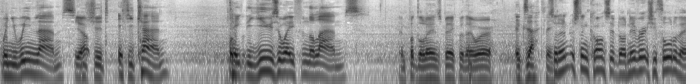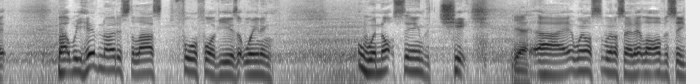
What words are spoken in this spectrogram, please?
when you wean lambs, you should, if you can, take the ewes away from the lambs. And put the lambs back where they were. Exactly. It's an interesting concept. I'd never actually thought of that. But we have noticed the last four or five years at weaning, we're not seeing the check. Yeah. Uh, when, I, when I say that, like obviously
